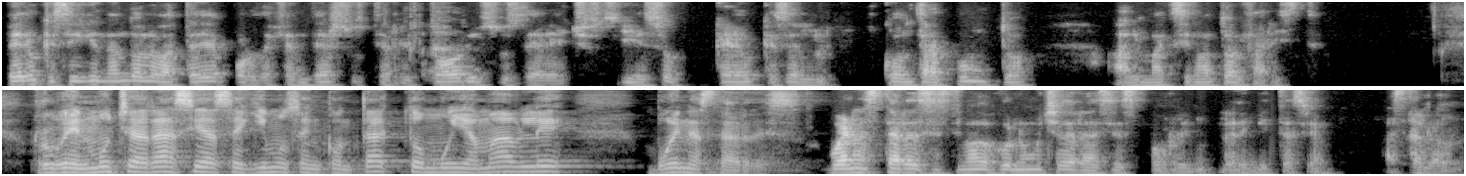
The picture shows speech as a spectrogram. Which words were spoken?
pero que siguen dando la batalla por defender sus territorios, sus derechos. Y eso creo que es el contrapunto al maximato alfarista. Rubén, muchas gracias. Seguimos en contacto. Muy amable. Buenas tardes. Buenas tardes, estimado Julio. Muchas gracias por la invitación. Hasta luego.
